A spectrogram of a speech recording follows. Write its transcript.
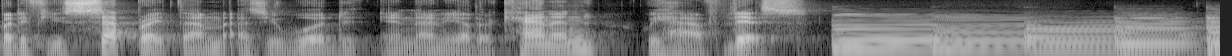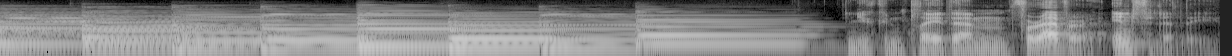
But if you separate them, as you would in any other canon, we have this. Play them forever, infinitely.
